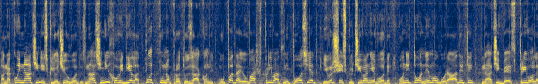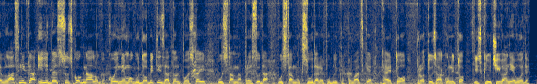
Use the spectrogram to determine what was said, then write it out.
A na koji način isključuju vodu? Znači njihovi djelat potpuno protuzakonit. Upadaju u vaš privatni posjed i vrše isključivanje vode. Oni to ne mogu raditi, znači bez privole vlasnika ili bez sudskog naloga koji ne mogu dobiti zato postoji ustavna presuda Ustavnog suda Republike Hrvatske da je to protuzakonito isključivanje vode.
